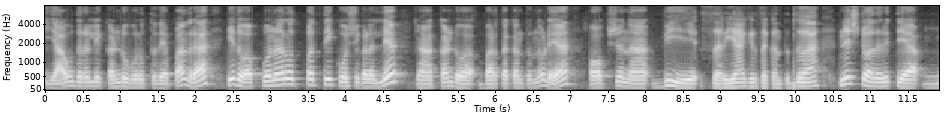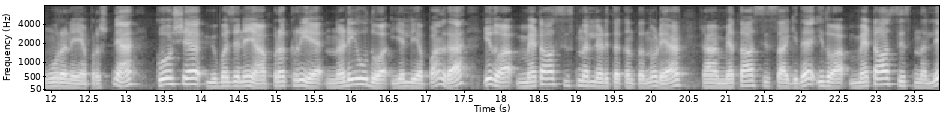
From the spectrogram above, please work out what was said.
ಯಾವುದರಲ್ಲಿ ಕಂಡುಬರುತ್ತದೆ ಅಪ್ಪ ಅಂದ್ರೆ, ಇದು ಪುನರುತ್ಪತ್ತಿ ಕೋಶಗಳಲ್ಲಿ ಕಂಡು ಬರ್ತಕ್ಕಂಥದ್ದು ನೋಡಿ. ಆಪ್ಷನ್ ಬಿ ಸರಿಯಾಗಿರ್ತಕ್ಕಂಥದ್ದು. ನೆಕ್ಸ್ಟ್ ಅದೇ ರೀತಿಯ ಮೂರನೆಯ ಪ್ರಶ್ನೆ, ಕೋಶ ವಿಭಜನೆಯ ಪ್ರಕ್ರಿಯೆ ನಡೆಯುವುದು ಎಲ್ಲಿಯಪ್ಪ ಅಂದ್ರೆ, ಇದು ಮೆಟಾಸಿಸ್ನಲ್ಲಿ ನಡೀತಕ್ಕಂಥದ್ದು ನೋಡಿ. ಮೆಟಾಸಿಸ್ ಆಗಿದೆ. ಇದು ಮೆಟಾಸಿಸ್ನಲ್ಲಿ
